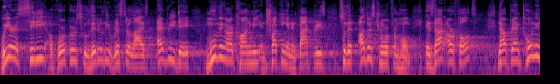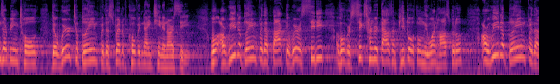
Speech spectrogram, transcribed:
We are a city of workers who literally risk their lives every day moving our economy in trucking and in factories so that others can work from home. Is that our fault? Now, Bramptonians are being told that we're to blame for the spread of COVID-19 in our city. Well, are we to blame for the fact that we're a city of over 600,000 people with only one hospital? Are we to blame for the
